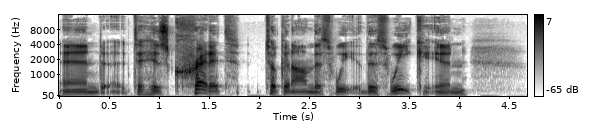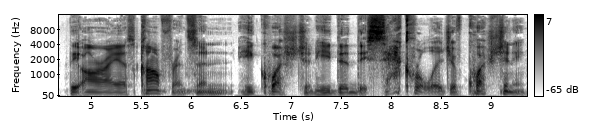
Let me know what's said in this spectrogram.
And uh, to his credit, took it on this week, this week in the RIS conference, and he questioned, he did the sacrilege of questioning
